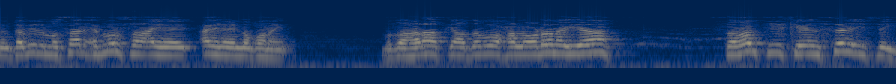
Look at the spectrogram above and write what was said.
min qabiil masaalix mursal aynay aynay noqonayn. Mudaaharaadka haddaba waxaa la odhanayaa sababtii keensanaysay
